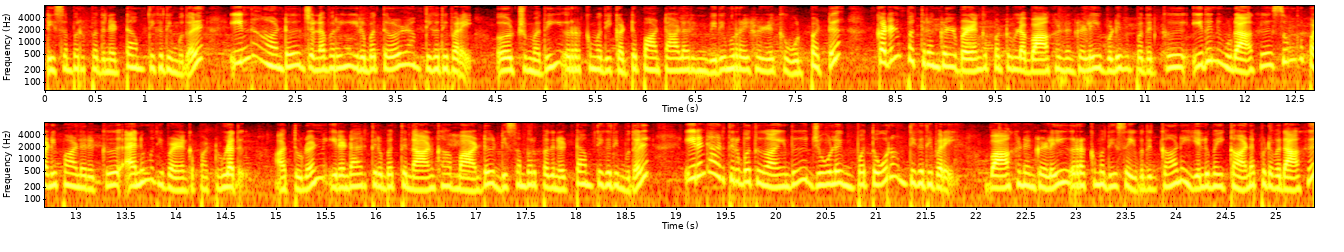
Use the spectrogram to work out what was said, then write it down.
டிசம்பர் பதினெட்டாம் திகதி முதல் இந்த ஆண்டு ஜனவரி இருபத்தி ஏழாம் திகதி வரை ஏற்றுமதி இறக்குமதி கட்டுப்பாட்டாளரின் விதிமுறைகளுக்கு உட்பட்டு கடன் பத்திரங்கள் வழங்கப்பட்டுள்ள வாகனங்களை விடுவிப்பதற்கு இதனூடாக சுங்க பணிப்பாளருக்கு அனுமதி வழங்கப்பட்டுள்ளது. அத்துடன் இரண்டாயிரத்தி இருபத்தி நான்காம் ஆண்டு டிசம்பர் பதினெட்டாம் தேதி முதல் இரண்டாயிரத்தி இருபத்தி ஐந்து ஜூலை முப்பத்தோராம் தேதி வரை வாகனங்களை இறக்குமதி செய்வதற்கான இயலுமை காணப்படுவதாக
